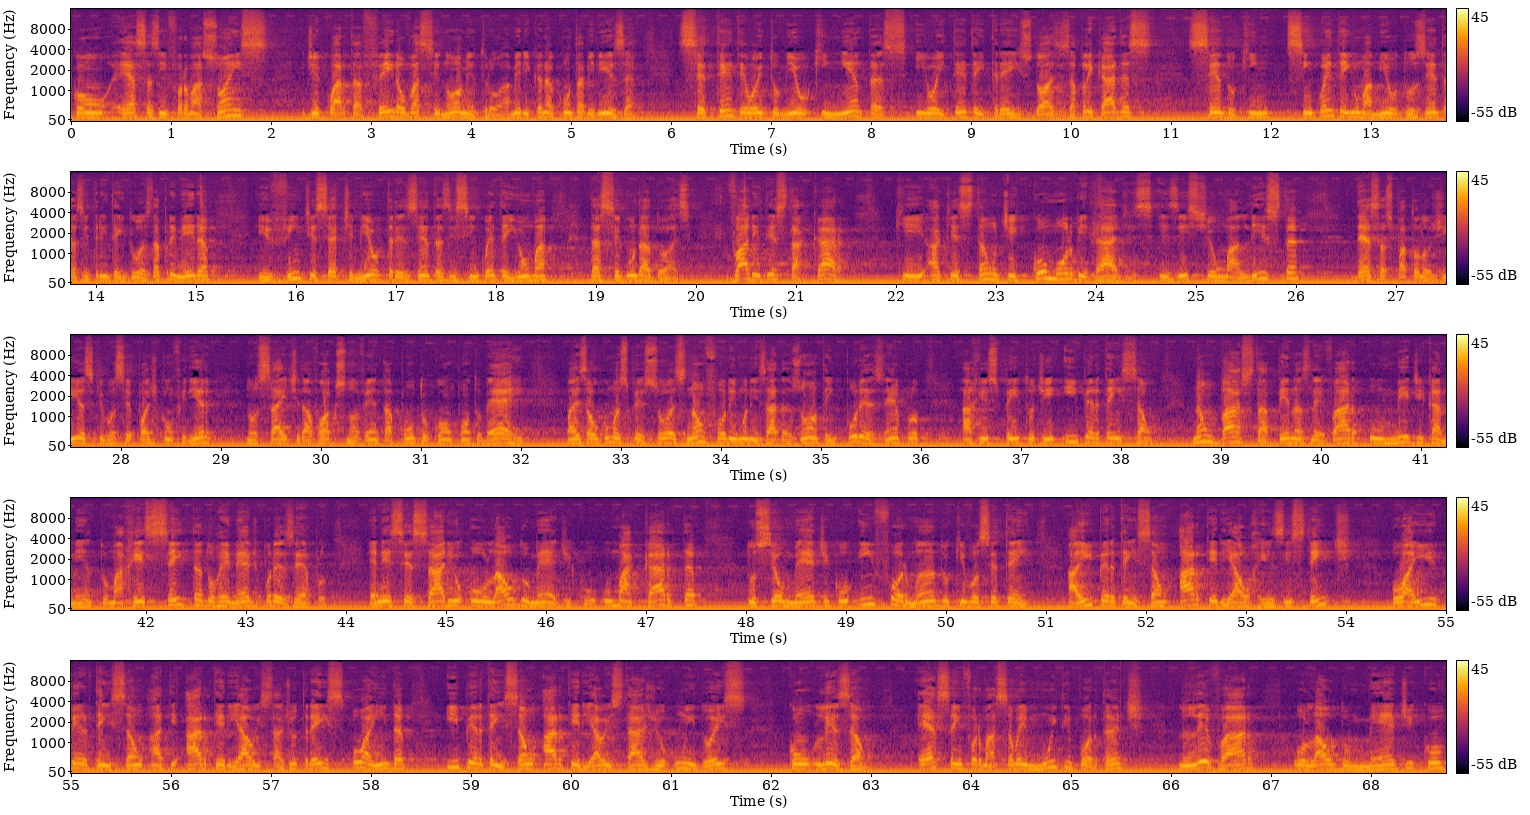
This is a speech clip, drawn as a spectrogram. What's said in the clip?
Com essas informações, de quarta-feira, o vacinômetro americana contabiliza 78.583 doses aplicadas, sendo que 51.232 da primeira e 27.351 da segunda dose. Vale destacar que a questão de comorbidades existe uma lista dessas patologias que você pode conferir no site da vox90.com.br, mas algumas pessoas não foram imunizadas ontem, por exemplo, a respeito de hipertensão. Não basta apenas levar um medicamento, uma receita do remédio, por exemplo. É necessário o laudo médico, uma carta do seu médico informando que você tem a hipertensão arterial resistente ou a hipertensão arterial estágio 3 ou ainda hipertensão arterial estágio 1 e 2 com lesão. Essa informação é muito importante levar o laudo médico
